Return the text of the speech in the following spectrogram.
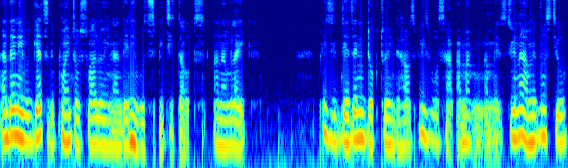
and then he would get to the point of swallowing and then he would spit it out. And i'm like please if there's any doctor in the house please what's happening I'm, I'm, I'm still now i'm even still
